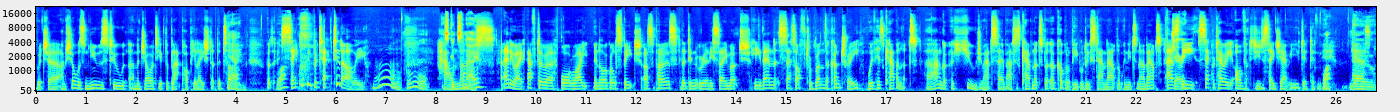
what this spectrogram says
which uh, I'm sure was news to a majority of the black population at the time. But What? sacredly protected, are we? Oh. Ooh, How that's good to know. nice. Anyway, after a all right inaugural speech, I suppose, that didn't really say much, he then set off to run the country with his cabinet. Uh, I haven't got a huge amount to say about his cabinet, but a couple of people do stand out that we need to know about. As Jerry. the Secretary of. Did you just say Jerry? You did, didn't you? What? No, Yes. no,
